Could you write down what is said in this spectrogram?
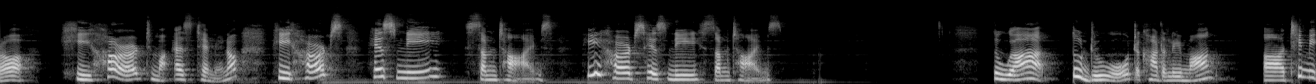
တော့ he hurt မှာ s ထည့်မယ်နော် he hurts his knee sometimes he hurts his knee sometimes သူကသူ့ဒူးကိုတစ်ခါတလေမှာအာထိမိ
